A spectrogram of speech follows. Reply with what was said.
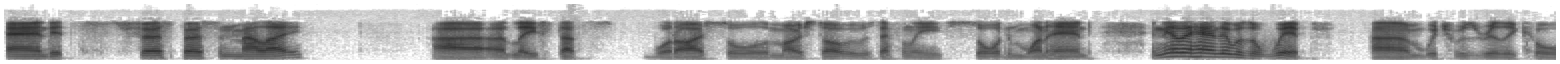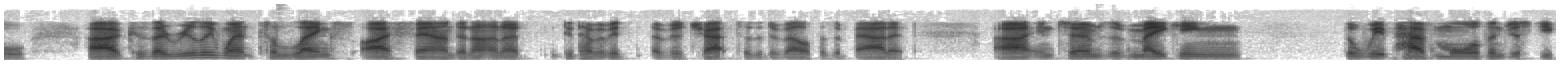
and it's first-person melee. Uh, at least that's what I saw the most of. It was definitely sword in one hand. In the other hand, there was a whip, um, which was really cool because uh, they really went to lengths. I found, and I, and I, did have a bit of a chat to the developers about it, uh, in terms of making the whip have more than just your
